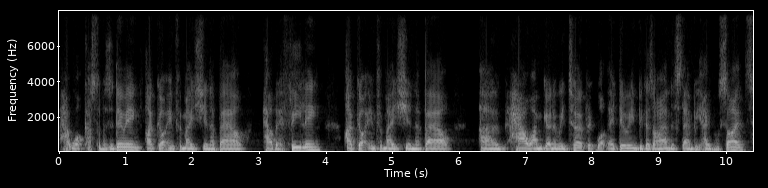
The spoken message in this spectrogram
how, what customers are doing. I've got information about how they're feeling. I've got information about uh, how I'm going to interpret what they're doing because I understand behavioral science.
